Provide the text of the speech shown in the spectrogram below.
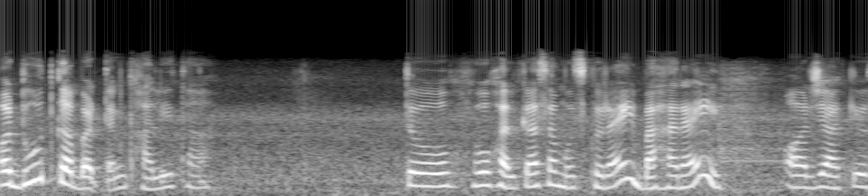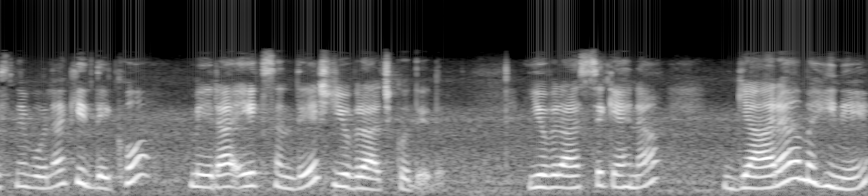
और दूध का बर्तन खाली था। तो वो हल्का सा मुस्कुराई, बाहर आई और जाके उसने बोला कि देखो, मेरा एक संदेश युवराज को दे दो। युवराज से कहना, ग्यारह महीने,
